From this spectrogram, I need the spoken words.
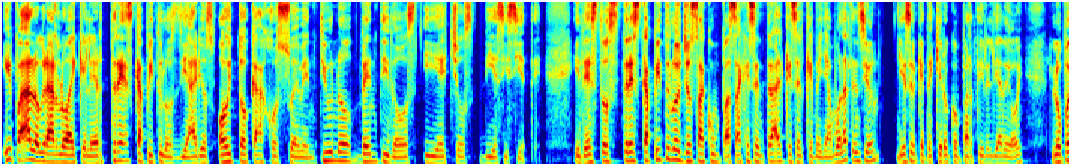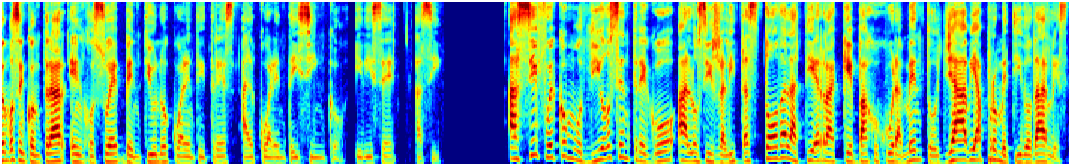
y para lograrlo hay que leer tres capítulos diarios. Hoy toca Josué 21, 22 y Hechos 17. Y de estos tres capítulos yo saco un pasaje central que es el que me llamó la atención y es el que te quiero compartir el día de hoy. Lo podemos encontrar en Josué 21, 43 al 45 y dice así. Así fue como Dios entregó a los israelitas toda la tierra que bajo juramento ya había prometido darles.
